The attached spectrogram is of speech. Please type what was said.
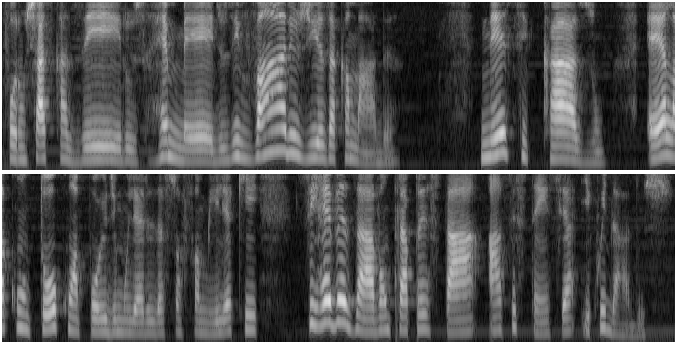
Foram chás caseiros, remédios e vários dias acamada. Nesse caso, ela contou com o apoio de mulheres da sua família que se revezavam para prestar assistência e cuidados.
